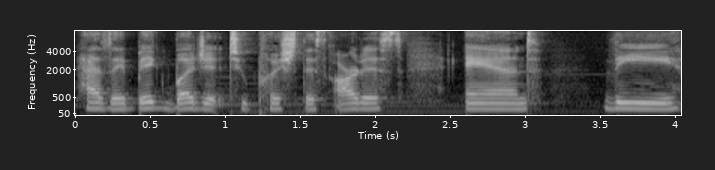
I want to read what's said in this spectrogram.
has a big budget to push this artist and the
